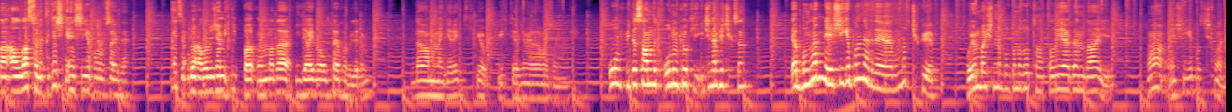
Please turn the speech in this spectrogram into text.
Lan Allah söyledi keşke enşi yapılsaydı. Neyse buradan alabileceğim bir ip var. Onunla da yay ve olta yapabilirim. Devamına gerek yok. İhtiyacım yaramaz onun. Oh bir de sandık. Oğlum çok iyi. İçinden bir şey çıksın. Ya bunlar ne? Eşik yapılı nerede ya? Bunlar çıkıyor. Oyun başında bulduğumuz o tahtalı yerden daha iyi. Ama eşik yapılı çıkmadı.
